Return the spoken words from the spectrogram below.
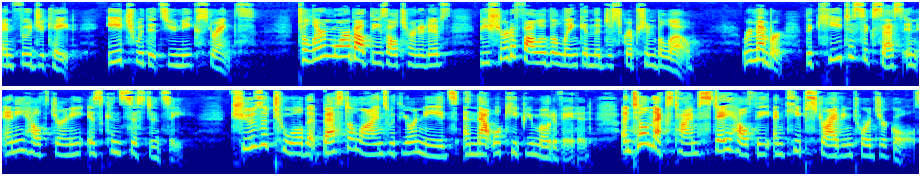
and Fooducate, each with its unique strengths. To learn more about these alternatives, be sure to follow the link in the description below. Remember, the key to success in any health journey is consistency. Choose a tool that best aligns with your needs, and that will keep you motivated. Until next time, stay healthy and keep striving towards your goals.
